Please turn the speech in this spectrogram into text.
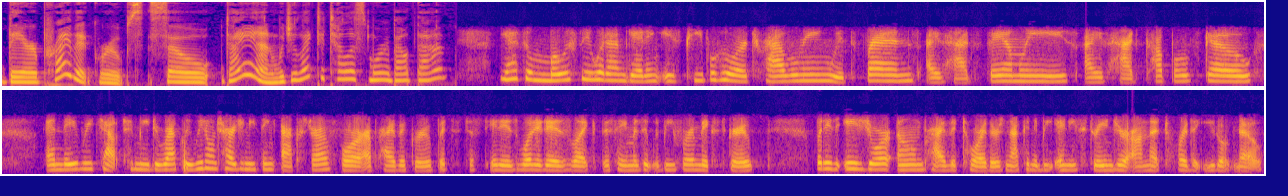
They're private groups. So, Diane, would you like to tell us more about that? Yeah, so mostly what I'm getting is people who are traveling with friends. I've had families, I've had couples go and they reach out to me directly. We don't charge anything extra for a private group. It's just it is what it is, like the same as it would be for a mixed group. But it is your own private tour. There's not going to be any stranger on that tour that you don't know.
